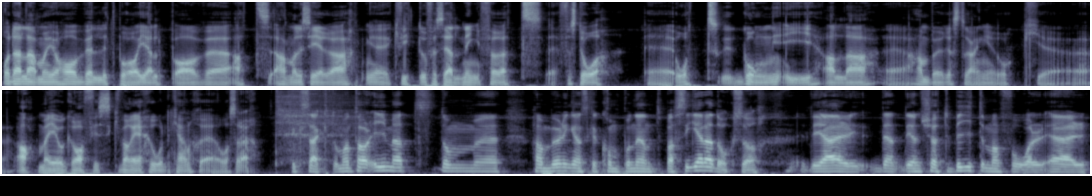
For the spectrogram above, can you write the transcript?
Och där lär man ju ha väldigt bra hjälp av eh, att analysera eh, kvittoförsäljning för att eh, förstå åtgång i alla hamburgerrestauranger och ja, med geografisk variation kanske och sådär. Exakt, om man tar i och med att de hamburgaren är ganska komponentbaserade också. Det är den, den köttbiten man får är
